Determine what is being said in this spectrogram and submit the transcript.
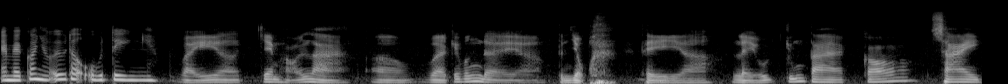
Em phải có những yếu tố ưu tiên nha. Vậy uh, cho em hỏi là uh, về cái vấn đề uh, tình dục thì uh, liệu chúng ta có sai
